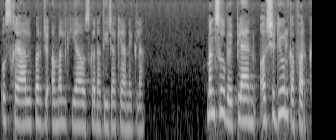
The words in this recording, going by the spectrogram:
اس خیال پر جو عمل کیا، اس کا نتیجہ کیا نکلا۔ منصوبے، پلان اور شیڈیول کا فرق۔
